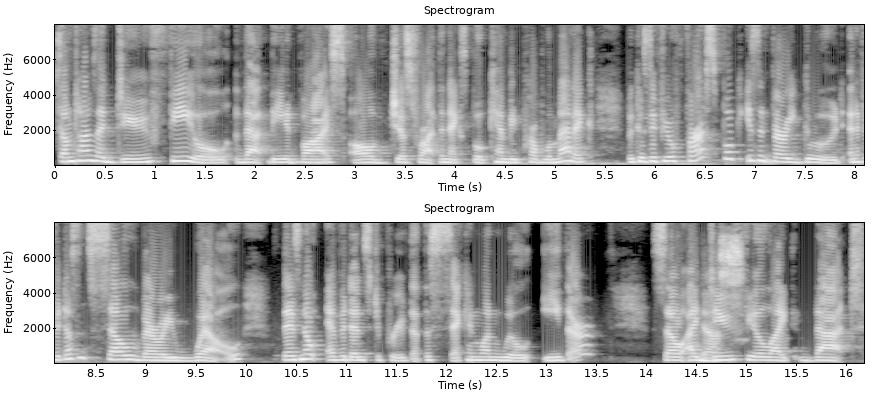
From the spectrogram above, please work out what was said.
Sometimes I do feel that the advice of just write the next book can be problematic because if your first book isn't very good and if it doesn't sell very well, there's no evidence to prove that the second one will either. So I yes. do feel like that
